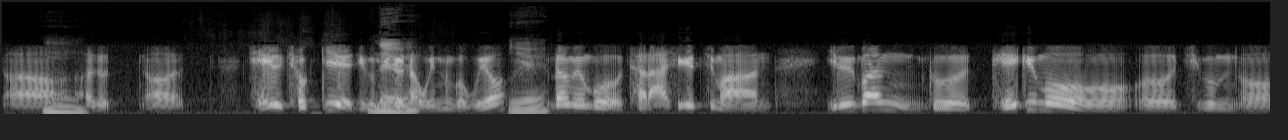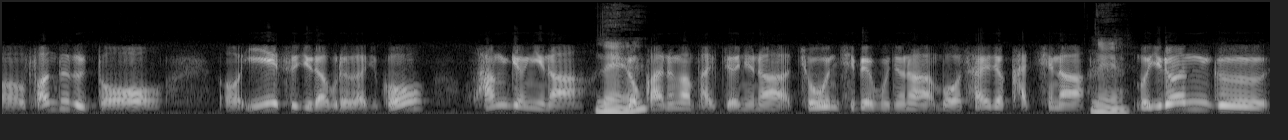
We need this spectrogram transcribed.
아 음. 아주 어 제일 적기에 지금 네. 일어나고 있는 거고요. 예. 그다음에 뭐 잘 아시겠지만 일반 그 대규모 어 지금 어 펀드들도 어 ESG라고 그래 가지고 환경이나 네. 지속 가능한 발전이나 좋은 지배 구조나 뭐 사회적 가치나 네. 뭐 이런 그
